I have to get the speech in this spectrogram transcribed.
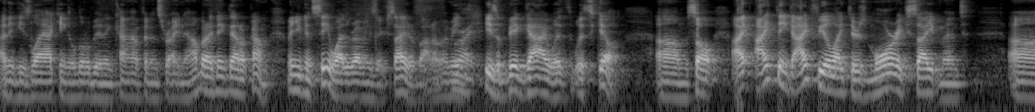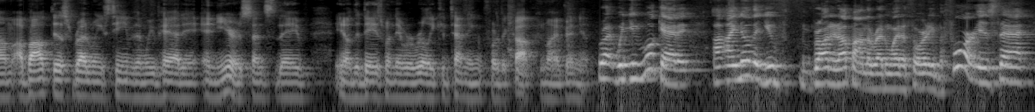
I think he's lacking a little bit in confidence right now, but I think that'll come. I mean, you can see why the Red Wings are excited about him. I mean, Right. he's a big guy with with skill. Um, so I, I think I feel like there's more excitement um, about this Red Wings team than we've had in, in years since they've you know the days when they were really contending for the cup, in my opinion. Right. When you look at it, I know that you've brought it up on the Red and White Authority before. Is that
